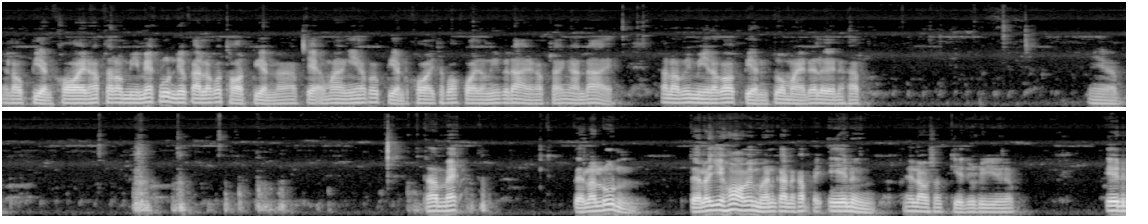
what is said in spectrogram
ให้เราเปลี่ยนคอยนะครับ ถ้าเรามีแม็กรุ่นเดียวกันเราก็ถอดเปลี่ยนนะครับแจกออกมาอย่างนี้ครับก็เปลี่ยนคอยเฉพาะคอยตรงนี้ก็ได้นะครับ ใช้งานได้ ถ้าเราไม่มีเราก็เปลี่ยนตัวใหม่ได้เลยนะครับนี่ครับถ้าแม็กแต่ละรุ่น แต่ละยี่ห้อไม่เหมือนกันนะครับไอ A1 ให้เราสังเกตดูดีนะครับ A1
